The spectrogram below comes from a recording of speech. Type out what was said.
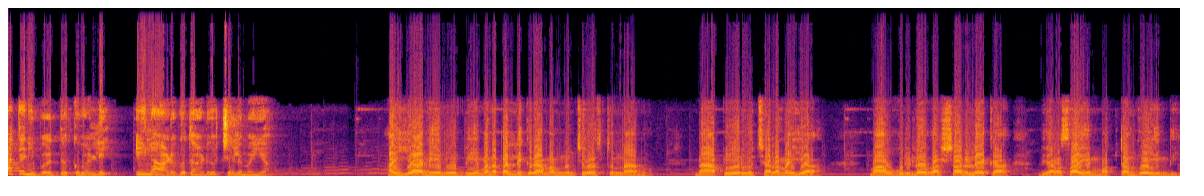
అతని వద్దకు వెళ్ళి ఇలా అడుగుతాడు చెలమయ్య. అయ్యా నేను భీమనపల్లి గ్రామం నుంచి వస్తున్నాను. నా పేరు చలమయ్య. మా ఊరిలో వర్షాలు లేక వ్యవసాయం మొత్తం పోయింది.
